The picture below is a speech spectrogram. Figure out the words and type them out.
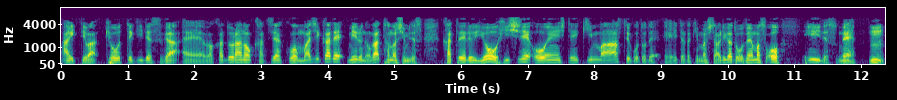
相手は強敵ですが、えー若ドラの活躍を間近で見るのが楽しみです。勝てるよう必死で応援していきます。ということで、えーいただきました。ありがとうございます。お、いいですね。うん。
